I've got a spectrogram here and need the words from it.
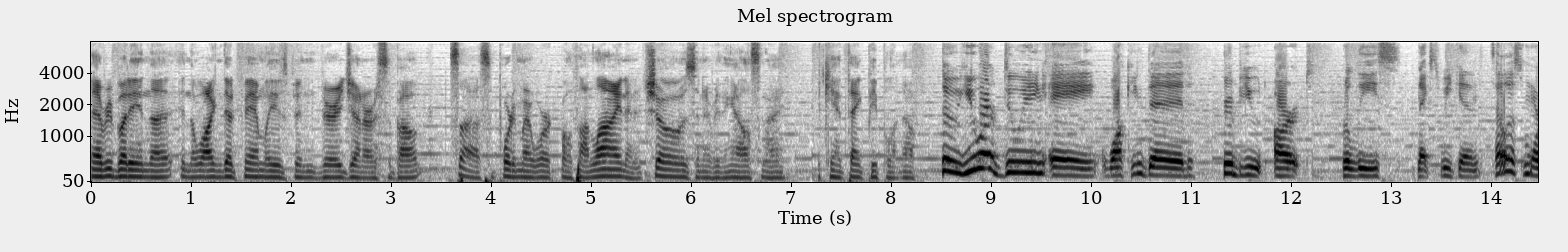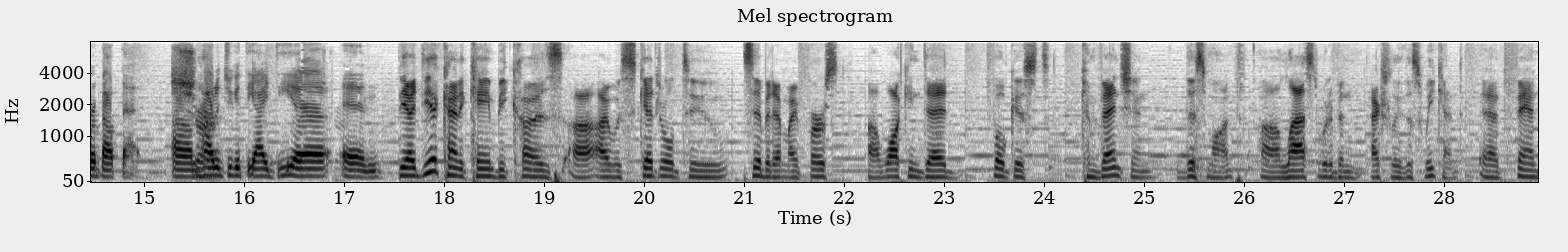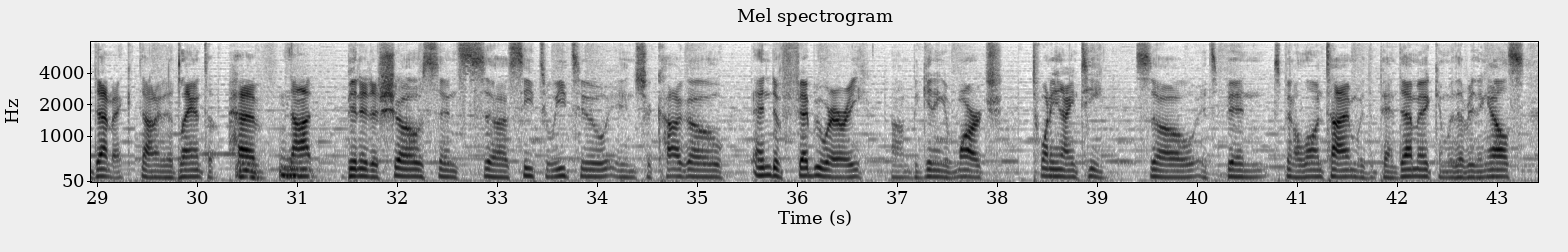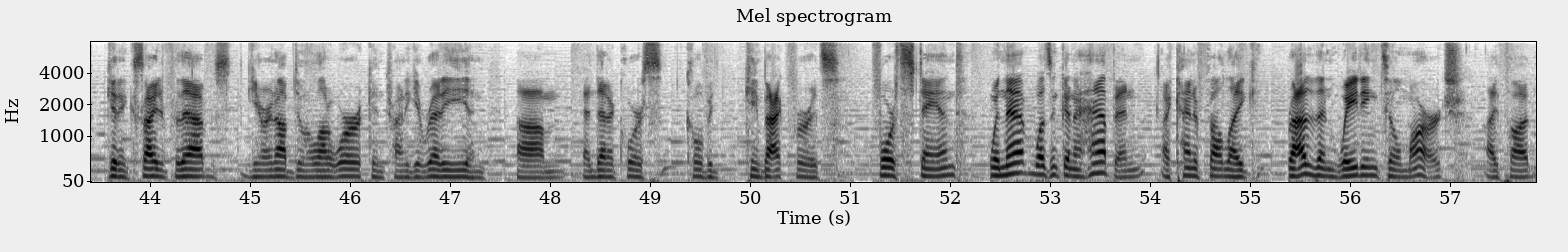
Everybody in the in the Walking Dead family has been very generous about uh, supporting my work, both online and at shows and everything else. And I, I can't thank people enough. So, you are doing a Walking Dead tribute art release next weekend. Tell us more about that. Um, Sure. How did you get the idea? And The idea kind of came because uh, I was scheduled to exhibit at my first uh, Walking Dead focused convention this month. Uh, last would have been actually this weekend at Fandemic down in Atlanta. Have not been at a show since uh, C2E2 in Chicago, end of February, um, beginning of March 2019. So it's been it's been a long time with the pandemic and with everything else. Getting excited for that, gearing up, doing a lot of work and trying to get ready, and um, and then of course COVID came back for its fourth stand. When that wasn't going to happen, I kind of felt like rather than waiting till March, I thought,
